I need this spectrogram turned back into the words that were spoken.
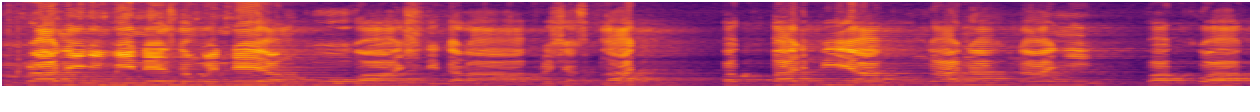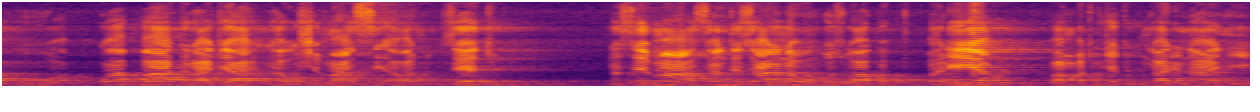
Shukrani nyingine zinamwendea mkuu wa shirika la Precious Blood kwa kubali pia kuungana nanyi kwa kwa kuwapa daraja la ushemasi awa ndugu zetu. Nasema asante sana na uongozi wako kwa kutukubalia kwamba tuje tuungane nanyi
